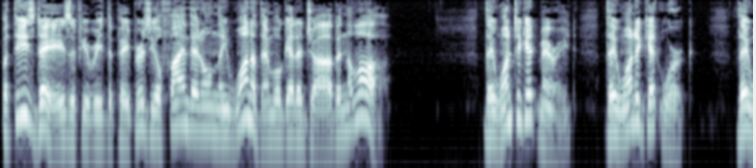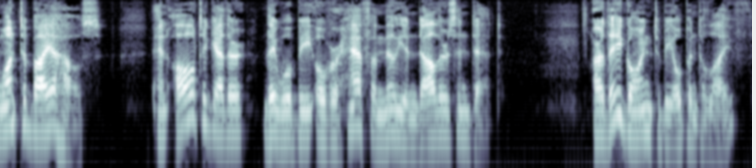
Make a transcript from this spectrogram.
But these days, if you read the papers, you'll find that only one of them will get a job in the law. They want to get married, they want to get work, they want to buy a house, and altogether they will be over half a million dollars in debt. Are they going to be open to life?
